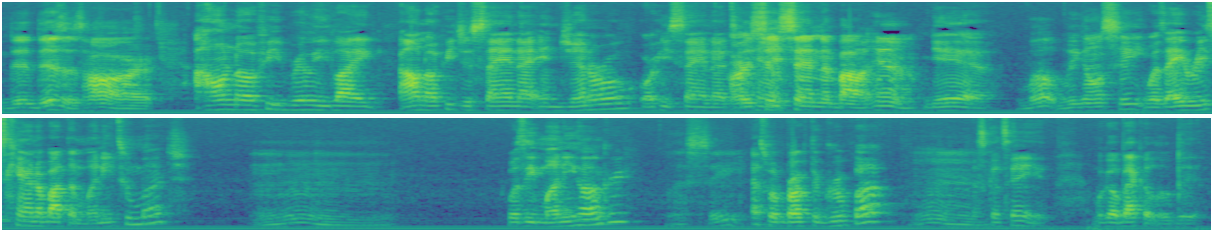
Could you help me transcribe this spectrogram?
This is hard. I don't know if he really like. I don't know if he's just saying that in general or he's saying that. or is he saying about him? Yeah. Well, we gonna see. Was A-Reece caring about the money too much? Mm. Was he money hungry? Let's see. That's what broke the group up. Mm. Let's continue. We'll go back a little bit.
